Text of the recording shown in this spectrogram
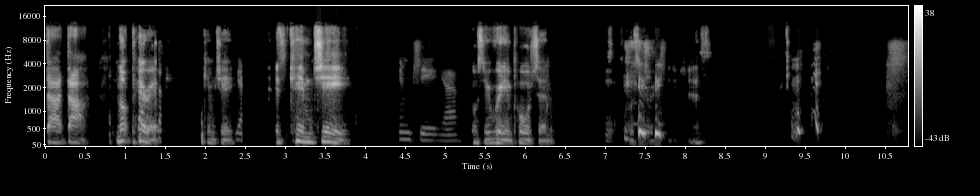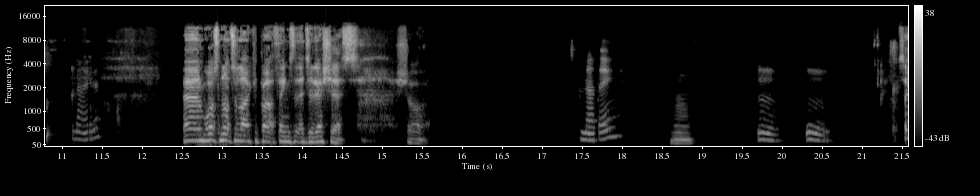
da da not Da, kimchi Yeah. it's kimchi Kimchi. Yeah. also really important. Also delicious. Nine. and what's not to like about things that are delicious sure Nothing. Mm. Mm. Mm. so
